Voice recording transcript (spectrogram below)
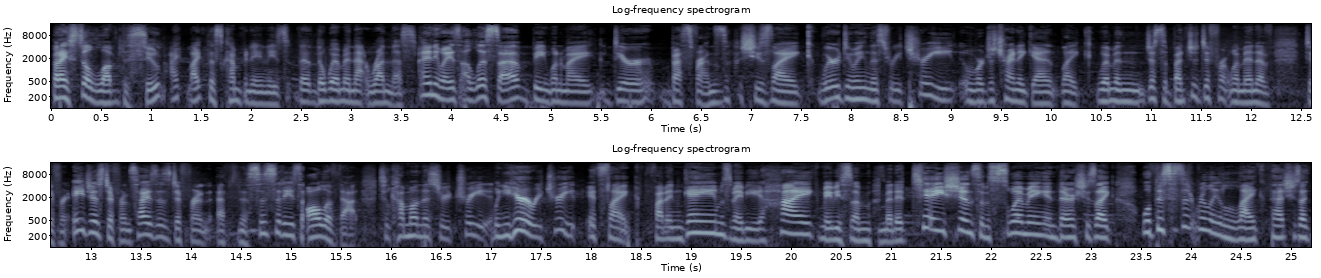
But I still love the suit. I like this company and these the, the women that run this. Anyways, Alyssa, being one of my dear best friends, she's like, we're doing this retreat and we're just trying to get like women, just a bunch of different women of different ages, different sizes, different ethnicities, all of that to come on this retreat. When you hear a retreat, it's like fun and games, maybe a hike, maybe some meditation, some swimming. And there she's like, well, this isn't really like that. She's like,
